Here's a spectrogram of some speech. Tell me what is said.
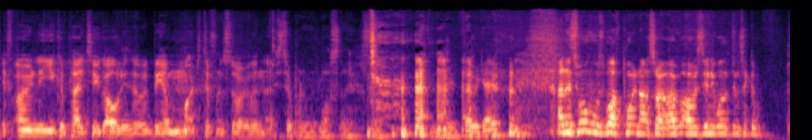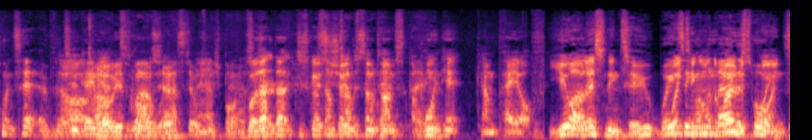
If only you could play two goalies, it would be a much different story, wouldn't I it? still probably would have lost though. So, there we go. And it's what was worth pointing out. Sorry, I, I was the only one that didn't take a points hit over the two Oh, game oh, weeks of as well. course, when I yeah. still Yeah. finished bottom. Well, that, that just goes to show that Sometimes sometimes a point hit can pay off. You are listening to Waiting on the Bonus Points.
